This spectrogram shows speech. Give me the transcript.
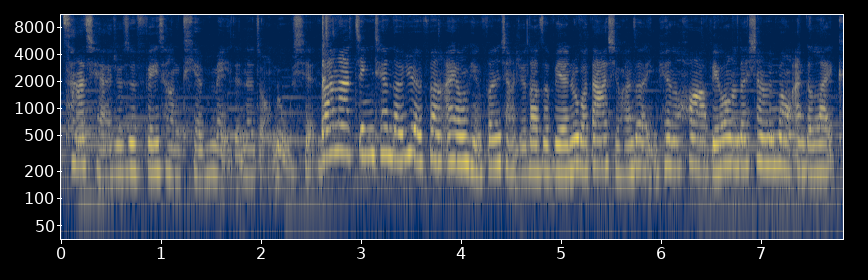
擦起来就是非常甜美的那种路线。当然，那今天的月份爱用品分享就到这边。如果大家喜欢这个影片的话，别忘了在下面帮我按个 like，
